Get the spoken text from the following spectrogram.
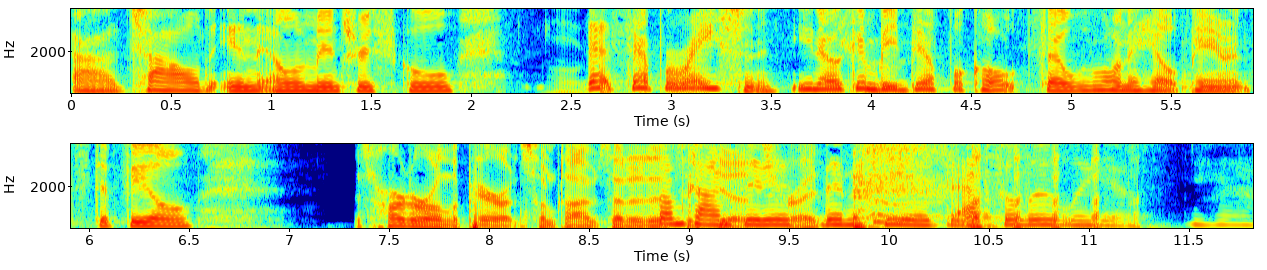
uh, child in elementary school, that separation, you know, it can be difficult. So we want to help parents to feel It's harder on the parents sometimes than it is sometimes the kids, it is right? than the kids. Absolutely. yes. Yeah.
